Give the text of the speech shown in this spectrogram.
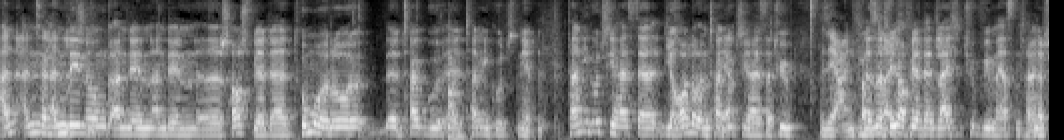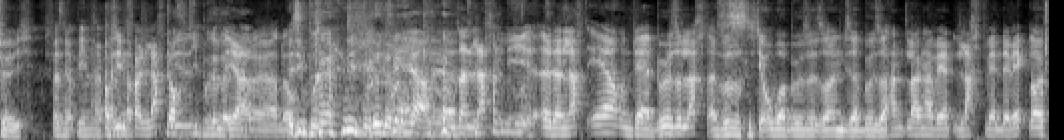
Anlehnung an den, an den äh, Schauspieler, der Tomoro äh, Tagu, äh, Taniguchi. Nee, Taniguchi heißt der, die Rolle und Taguchi heißt der Typ. Sehr Und das ist natürlich auch wieder der gleiche Typ wie im ersten Teil. Natürlich. Ich weiß nicht, ob ihn Auf jeden Fall lachen Doch, die Brille, Ja, ja. ja, doch. Die Brille, die Brille Ja. Und dann lachen die, äh, dann lacht er und der Böse lacht, also es ist nicht der Oberböse, sondern dieser böse Handlanger während, lacht, während der wegläuft.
